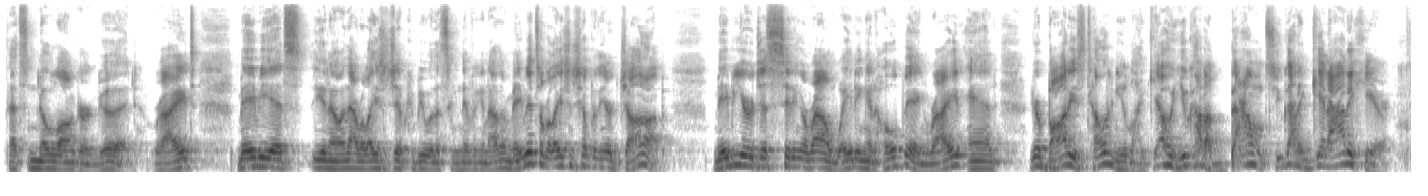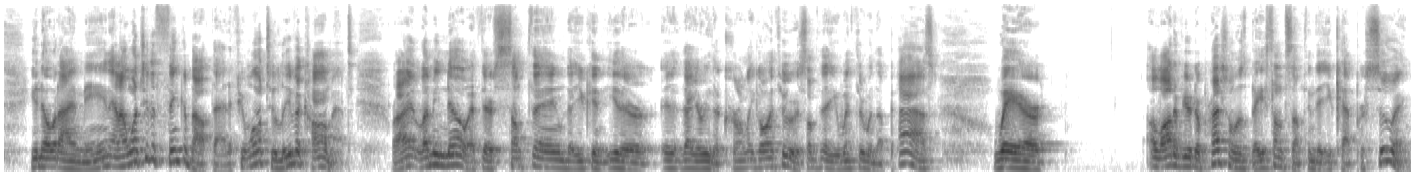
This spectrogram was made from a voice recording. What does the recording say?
that's no longer good, right? Maybe it's, you know, and that relationship can be with a significant other. Maybe it's a relationship with your job. Maybe you're just sitting around waiting and hoping, right? And your body's telling you like, yo, you gotta bounce, you gotta get out of here. You know what I mean? And I want you to think about that. If you want to, leave a comment, right? Let me know if there's something that you can either, eh, that you're either currently going through or something that you went through in the past where a lot of your depression was based on something that you kept pursuing.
